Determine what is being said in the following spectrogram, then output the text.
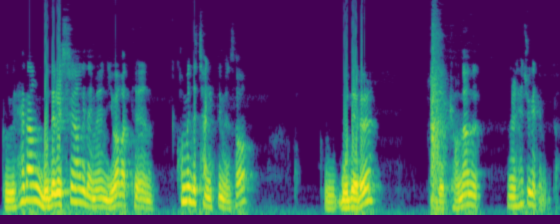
그 해당 모델을 실행하게 되면 이와 같은 command 창이 뜨면서 그 모델을 이제 변환을 해주게 됩니다.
